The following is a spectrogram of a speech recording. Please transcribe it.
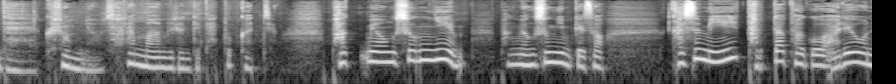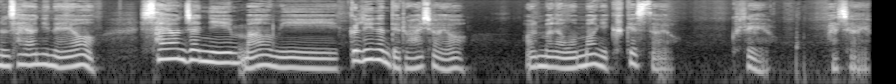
네, 그럼요. 사람 마음이란 게다 똑같죠. 박명숙님, 박명숙님께서 가슴이 답답하고 아려오는 사연이네요. 사연자님 마음이 끌리는 대로 하셔요. 얼마나 원망이 크겠어요. 그래요. 맞아요.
